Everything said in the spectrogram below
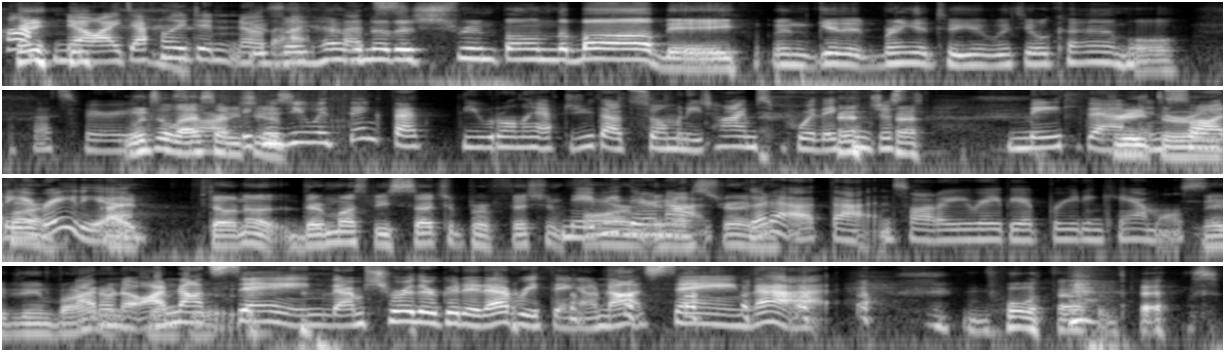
Huh, no, I definitely didn't know He's that. like, have that's, another shrimp on the barbie and get it, bring it to you with your camel. That's very. When's the last time you Because you would think that you would only have to do that so many times before they can just mate them Create in Saudi. Arabia. I don't know. There must be such a proficient Maybe they're not Australia. good at that in Saudi Arabia, breeding camels. Maybe the environment. I don't know. I'm not saying that. I'm sure they're good at everything. I'm not saying that. pulling out the bags.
